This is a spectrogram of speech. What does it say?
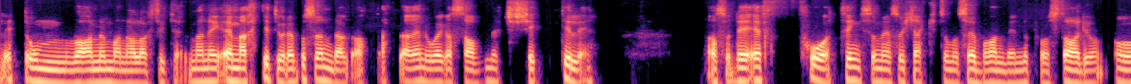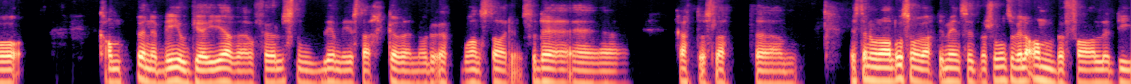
Litt om vane man har lagt seg til. Men jeg, jeg, merket jo det på søndag at dette er noe jeg har savnet skikkelig. Altså, det er få ting som er så kjekt som å se Brann vinne på stadion. Og kampene blir jo gøyere, og følelsen blir mye sterkere når du er på Brann stadion. Så det er rett og slett um, Hvis det er noen andre som har vært i min situasjon, så vil jeg anbefale de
